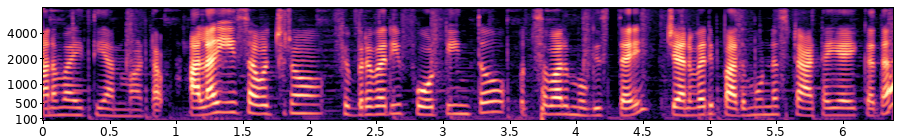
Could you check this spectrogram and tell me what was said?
ఆనవాయితీ అనమాట అలా ఈ సంవత్సరం ఫిబ్రవరి ఫోర్టీన్తో ఉత్సవాలు ముగిస్తాయి. జనవరి పదమూడున స్టార్ట్ అయ్యాయి కదా.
